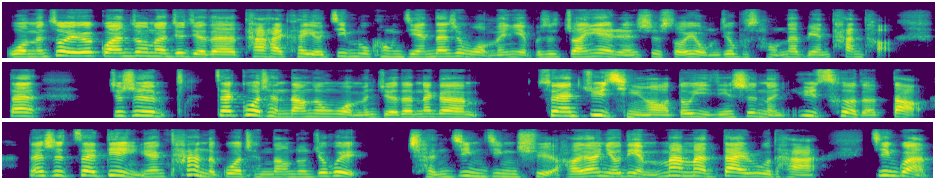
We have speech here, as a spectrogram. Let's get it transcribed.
我们作为一个观众呢，就觉得它还可以有进步空间。但是我们也不是专业人士，所以我们就不从那边探讨。但就是。在过程当中，我们觉得那个虽然剧情哦都已经是能预测得到，但是在电影院看的过程当中就会沉浸进去，好像有点慢慢带入它。尽管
